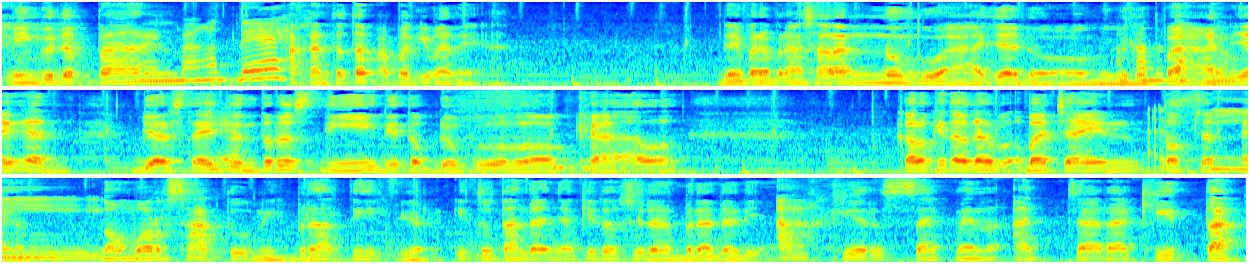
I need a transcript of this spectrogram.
minggu depan Keren banget deh. akan tetap apa gimana ya? Daripada penasaran nunggu aja dong minggu Akan depan dong. ya kan. Biar stay Iya. tune terus nih di top 20 lokal. Kalau kita udah bacain top chart eh, nomor satu nih berarti Fir itu tandanya kita sudah berada di akhir segmen acara kita.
